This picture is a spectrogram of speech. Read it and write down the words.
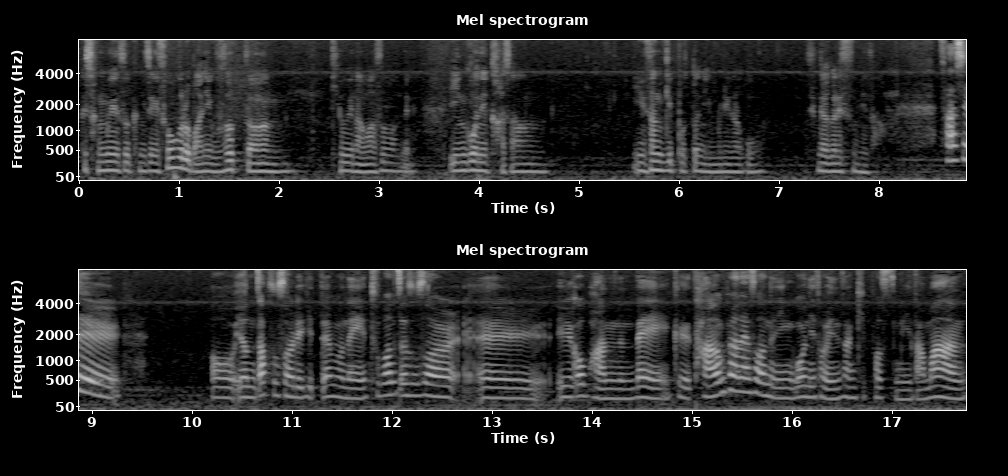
그 장면에서 굉장히 속으로 많이 웃었던 기억이 남아서 네, 인권이 가장 인상 깊었던 인물이라고 생각을 했습니다. 사실 어, 연작 소설이기 때문에 두 번째 소설을 읽어봤는데 그 다음 편에서는 인권이 더 인상 깊었습니다만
